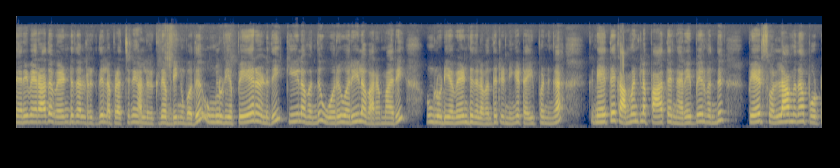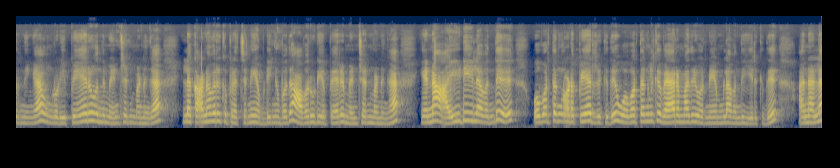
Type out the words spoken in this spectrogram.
நிறைவேறாத வேண்டுதல் இருக்குது இல்லை பிரச்சனைகள் இருக்குது அப்படிங்கும்போது உங்களுடைய பேர் எழுதி கீழே வந்து ஒரு வரியில் வர மாதிரி உங்களுடைய வேண்டுதலை வந்துட்டு நீங்கள் டைப் பண்ணுங்கள் நேற்றே கமெண்ட்டில் பார்த்த நிறைய பேர் வந்து பேர் சொல்லாமல் தான் போட்டிருந்தீங்க. உங்களுடைய பேரும் வந்து மென்ஷன் பண்ணுங்கள் இல்லை கணவருக்கு பிரச்சனை அப்படிங்கும்போது அவருடைய பேரை மென்ஷன் பண்ணுங்கள் ஏன்னா ஐடியில் வந்து ஒவ்வொருத்தங்களோட பேர் இருக்குது. ஒவ்வொருத்தங்களுக்கு வேறு மாதிரி ஒரு நேம்லாம் வந்து இருக்குது. அதனால்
